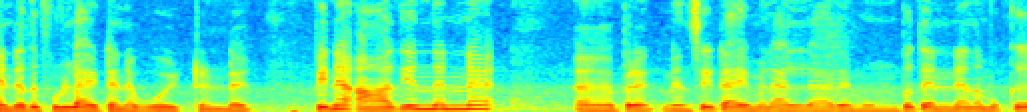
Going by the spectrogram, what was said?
എന്റെത് ഫുള്ളായിട്ട് തന്നെ പോയിട്ടുണ്ട്. പിന്നെ ആദ്യം തന്നെ പ്രഗ്നൻസി ടൈമിലല്ലാതെ മുമ്പ് തന്നെ നമുക്ക്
